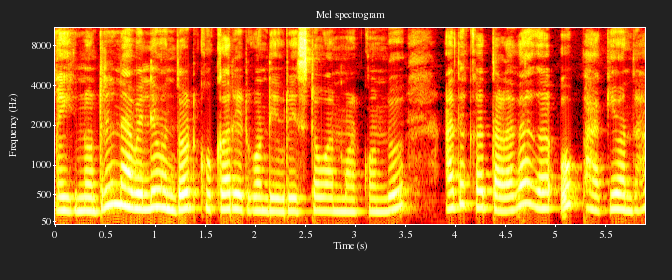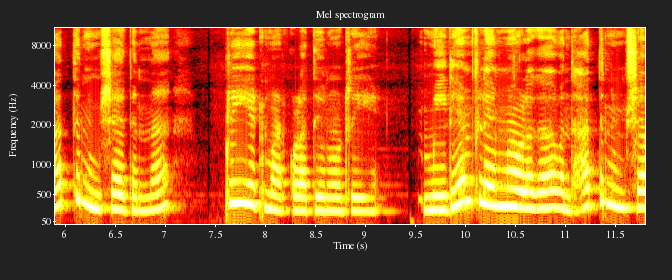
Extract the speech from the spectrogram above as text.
ಈಗ ನೋಡ್ರಿ ನಾವಿಲ್ಲಿ ಒಂದು ದೊಡ್ಡ ಕುಕ್ಕರ್ ಇಟ್ಕೊಂಡಿವ್ರಿ ಸ್ಟವ್ ಆನ್ ಮಾಡಿಕೊಂಡು. ಅದಕ್ಕೆ ತಳದಾಗ ಉಪ್ಪು ಹಾಕಿ ಒಂದು ಹತ್ತು ನಿಮಿಷ ಇದನ್ನು ಪ್ರೀ ಹೀಟ್ ಮಾಡ್ಕೊಳತ್ತೀವಿ ನೋಡ್ರಿ. ಮೀಡಿಯಮ್ ಫ್ಲೇಮ್ ಒಳಗೆ ಒಂದು ಹತ್ತು ನಿಮಿಷ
